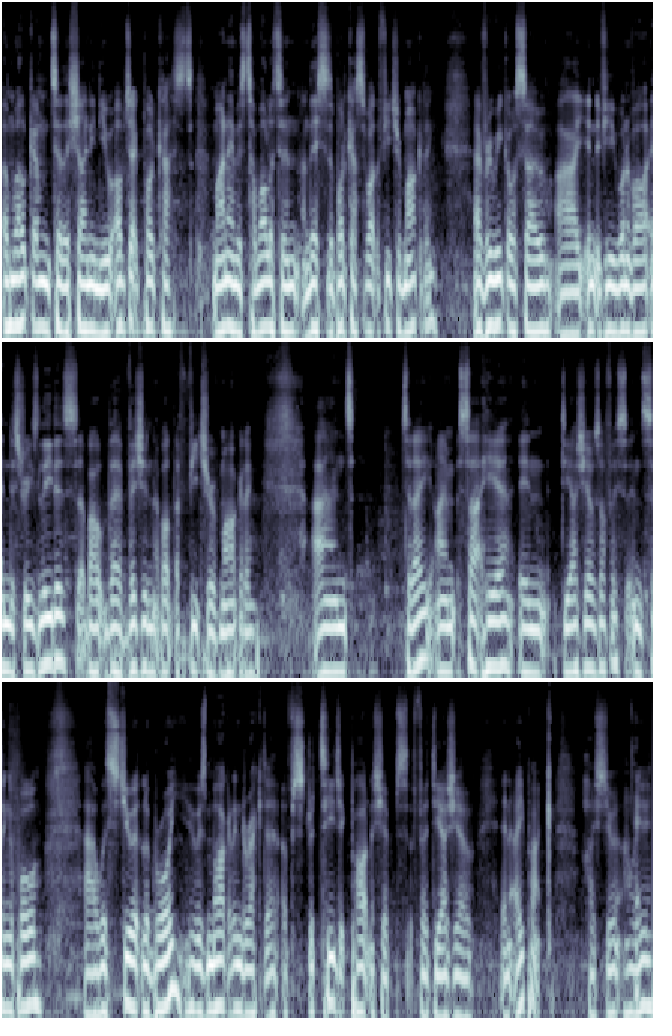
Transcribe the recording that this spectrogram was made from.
And welcome to the Shiny New Object podcast. My name is Tom Ollerton, and this is a podcast about the future of marketing. Every week or so, I interview one of our industry's leaders about their vision about the future of marketing. And today, I'm sat here in Diageo's office in Singapore uh, with Stuart La Brooy, who is marketing director of strategic partnerships for Diageo in APAC. Hi, Stuart. How are hey, you?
